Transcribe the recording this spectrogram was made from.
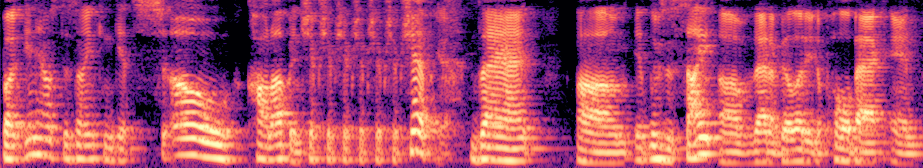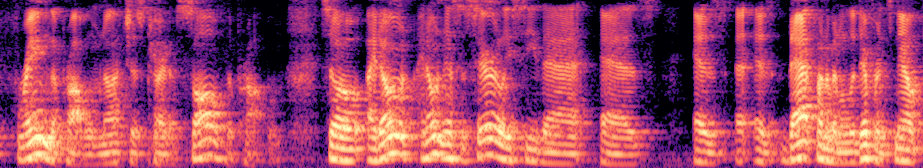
But in house design can get so caught up in ship, ship, ship, ship, ship, ship, ship Yeah. that um, it loses sight of that ability to pull back and frame the problem, not just try to solve the problem. So I don't I don't necessarily see that as as as that fundamental a difference. Now,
